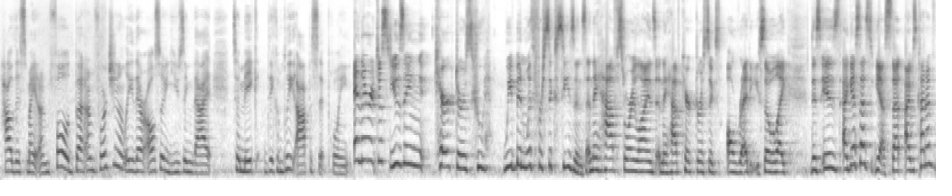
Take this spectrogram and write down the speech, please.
how this might unfold, but unfortunately they're also using that to make the complete opposite point. And they're just using characters who we've been with for six seasons and they have storylines and they have characteristics already. So like this is I guess that's yes, that I was kind of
